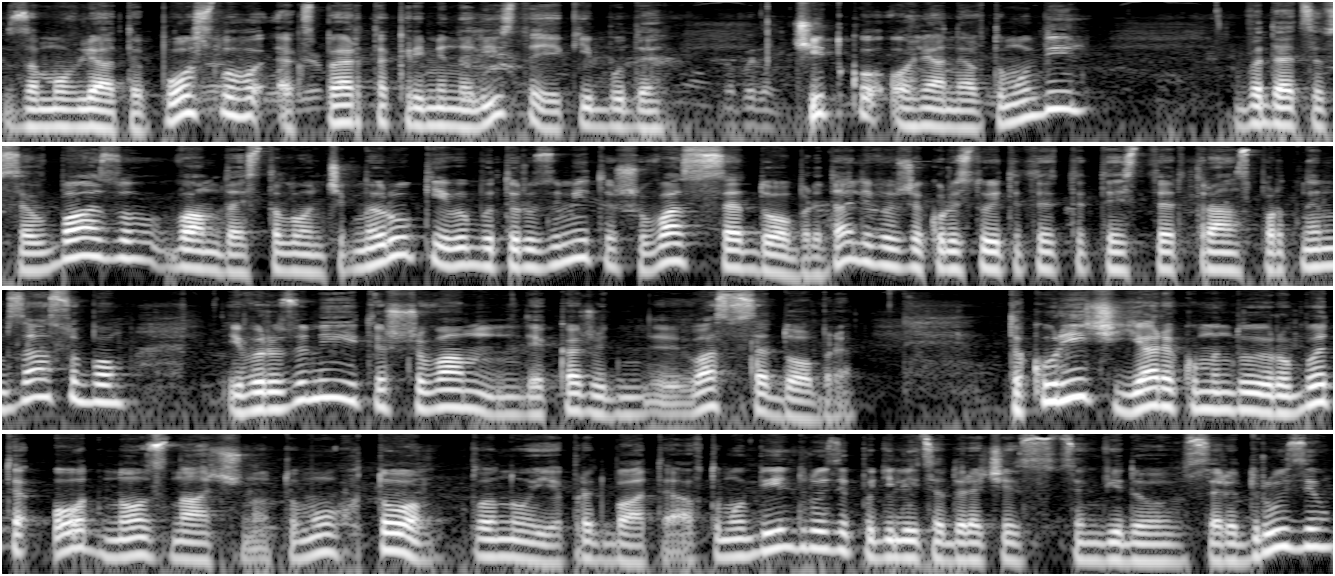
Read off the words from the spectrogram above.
замовляти послугу експерта-криміналіста, який буде чітко огляне автомобіль, веде це все в базу, вам дасть талончик на руки, і ви будете розуміти, що у вас все добре. Далі ви вже користуєтесь транспортним засобом, і ви розумієте, що вам, як кажуть, у вас все добре. Таку річ я рекомендую робити однозначно. Тому хто планує придбати автомобіль, друзі, поділіться, до речі, з цим відео серед друзів,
